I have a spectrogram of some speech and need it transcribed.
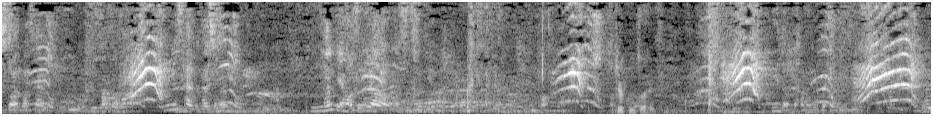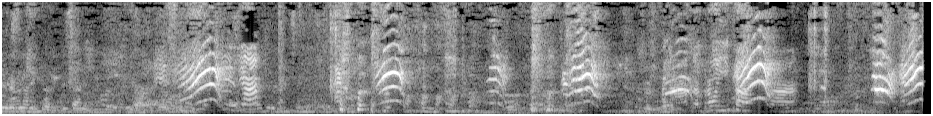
刷个菜，因为菜不太行。他的电话是五幺二四七九。这工作还行。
